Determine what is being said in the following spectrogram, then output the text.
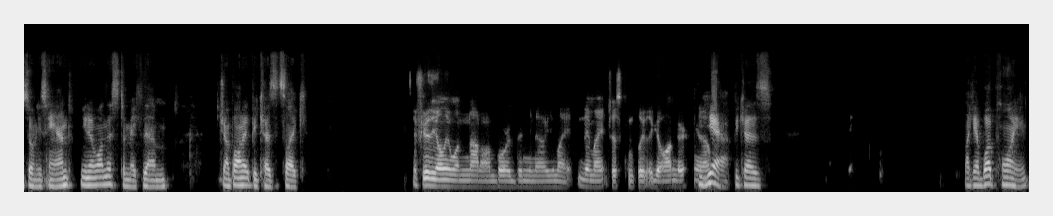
sony's hand you know on this to make them jump on it because it's like if you're the only one not on board, then you know you might they might just completely go under. You know? Yeah, because like at what point,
